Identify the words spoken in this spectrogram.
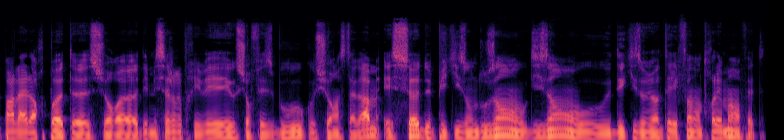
parler à leurs potes sur des messageries privées ou sur Facebook ou sur Instagram, et ce depuis qu'ils ont 12 ans ou 10 ans ou dès qu'ils ont eu un téléphone entre les mains en fait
